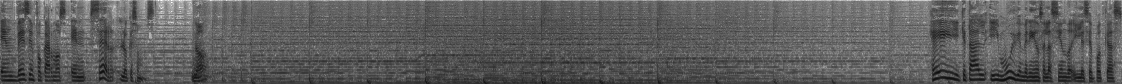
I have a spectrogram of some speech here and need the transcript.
en vez de enfocarnos en ser lo que somos. ¿No? Hey, ¿qué tal? Y muy bienvenidos al Haciendo Iglesia Podcast.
